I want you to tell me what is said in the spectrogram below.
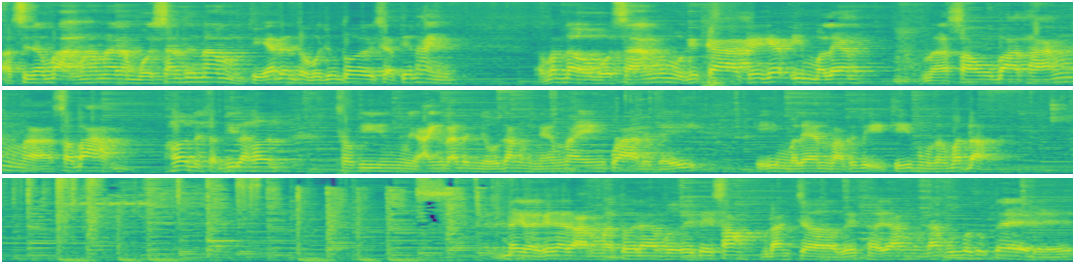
À, xin chào bạn, hôm nay là buổi sáng thứ năm thì Dental của chúng tôi sẽ tiến hành à, bắt đầu buổi sáng với một cái ca cái ghép implant là sau 3 tháng mà sau 3 hơn thậm chí là hơn. Sau khi anh đã được nhổ răng thì ngày hôm nay anh qua để thấy cái implant vào cái vị trí vùng răng bất động. Đây là cái giai đoạn mà tôi đã vừa gây tê xong đang chờ cái thời gian đang uống thuốc tê để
